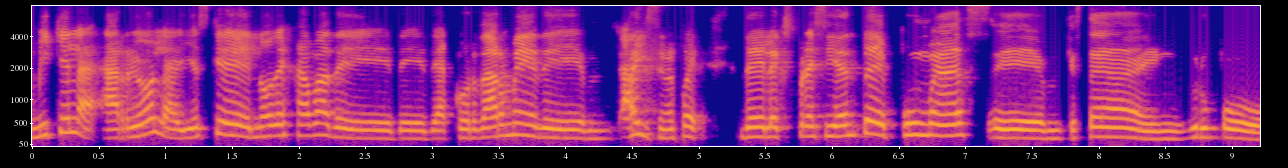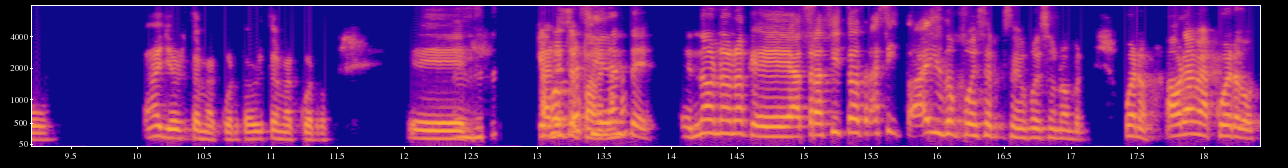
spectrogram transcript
Miquel Arriola, y es que no dejaba de, de, acordarme de, ay, se me fue, del expresidente de Pumas, eh, que está en grupo, ay, ahorita me acuerdo, ahorita me acuerdo. Eh, que fue presidente. Eh, no, no, no, que atrasito, atrasito, ay, no puede ser que se me fue su nombre. Bueno, ahora me acuerdo,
